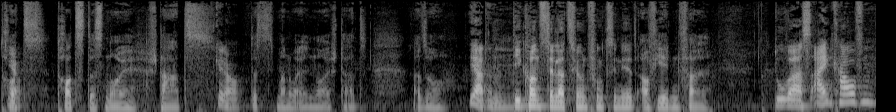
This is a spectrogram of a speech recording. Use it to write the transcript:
Trotz, ja. trotz des Neustarts, genau. des manuellen Neustarts. Also ja, die Konstellation funktioniert auf jeden Fall. Du warst einkaufen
